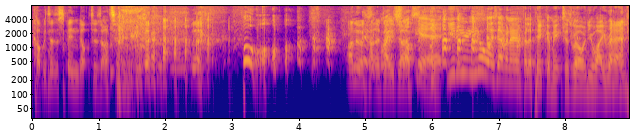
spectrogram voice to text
copies of the Spin Doctors I took. Four. I knew a couple of. DJs. Yeah, you'd, you'd always have an handful of pick a mix as well on your way round.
